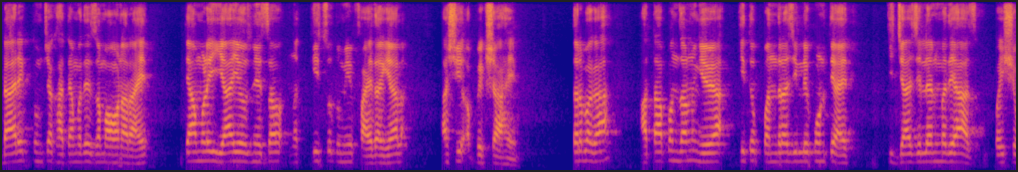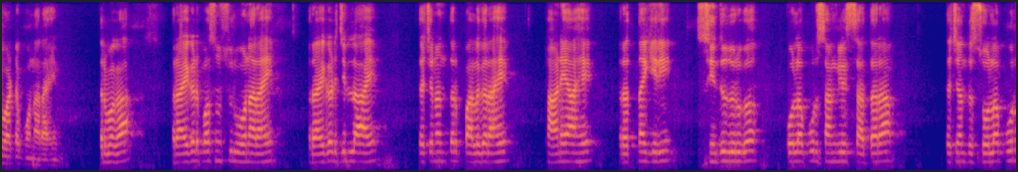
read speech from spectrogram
डायरेक्ट तुमच्या खात्यामध्ये जमा होणार आहेत. त्यामुळे या योजनेचा नक्कीच तुम्ही फायदा घ्याल अशी अपेक्षा आहे. तर बघा आता आपण जाणून घेऊया की तो पंधरा जिल्हे कोणते आहेत की ज्या जिल्ह्यांमध्ये आज पैसे वाटप होणार आहे. तर बघा रायगडपासून सुरू होणार आहे. रायगड जिल्हा आहे. त्याच्यानंतर पालघर आहे ठाणे आहे रत्नागिरी सिंधुदुर्ग कोल्हापूर सांगली सातारा त्याच्यानंतर सोलापूर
